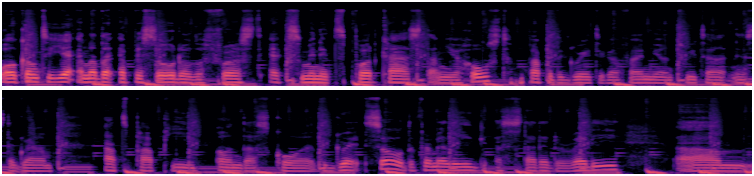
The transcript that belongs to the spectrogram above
Welcome to yet another episode of the First X Minutes podcast. I'm your host, Papi the Great. You can find me on Twitter and Instagram at Papi underscore the Great. So the Premier League has started already. Um,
